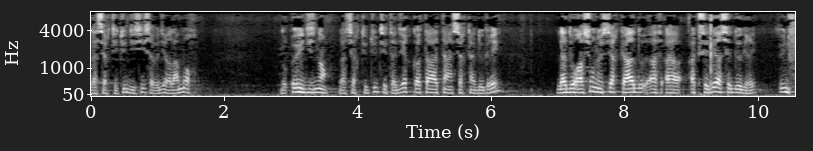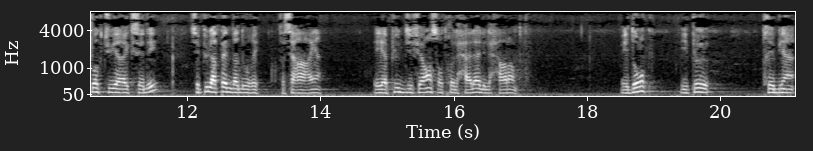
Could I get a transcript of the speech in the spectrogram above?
La certitude ici, ça veut dire la mort. Donc eux, ils disent non. La certitude, c'est-à-dire quand tu as atteint un certain degré, l'adoration ne sert qu'à accéder à ces degrés. Une fois que tu y as accédé, c'est plus la peine d'adorer. Ça sert à rien. Et il n'y a plus de différence entre le halal et le haram. Et donc, il peut très bien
